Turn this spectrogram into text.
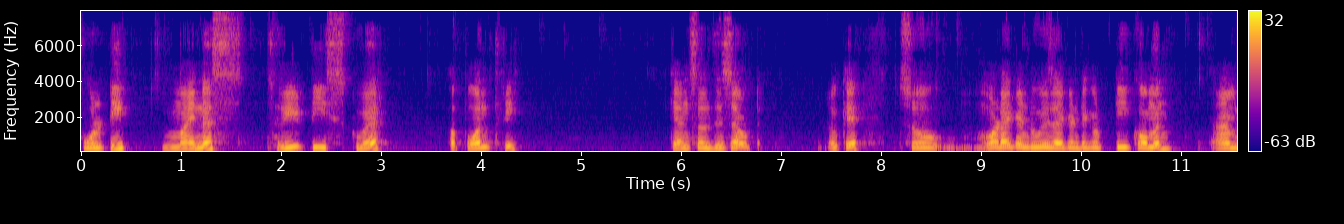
40 minus 3t square upon 3 cancel this out okay so what i can do is i can take out t common i am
